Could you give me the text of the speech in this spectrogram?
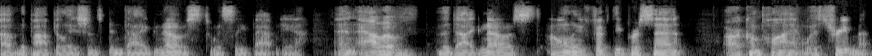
of the population's been diagnosed with sleep apnea. And out of the diagnosed, only fifty percent are compliant with treatment,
